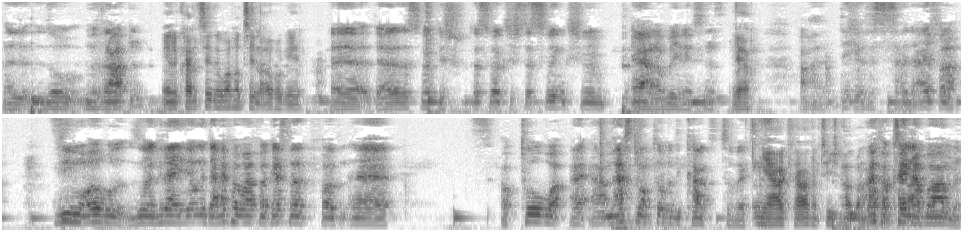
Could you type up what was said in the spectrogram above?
Also, so mit Raten. Ja, du kannst jede Woche 10 Euro geben. Äh, ja, das ist wirklich, das ist wirklich, das ist wirklich Ehre wenigstens. Ja. Aber, Digga, das ist halt einfach 7 Euro. So ein kleiner Junge, der einfach mal vergessen hat, von, äh, Oktober, äh, am 1. Oktober die Karte zu wechseln. Ja, klar, natürlich hat man Einfach kein Erbarmen.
